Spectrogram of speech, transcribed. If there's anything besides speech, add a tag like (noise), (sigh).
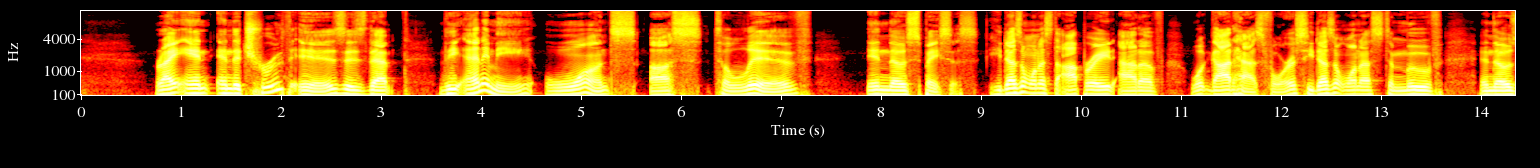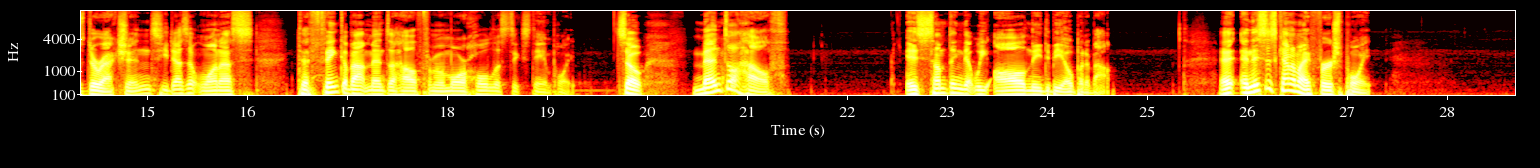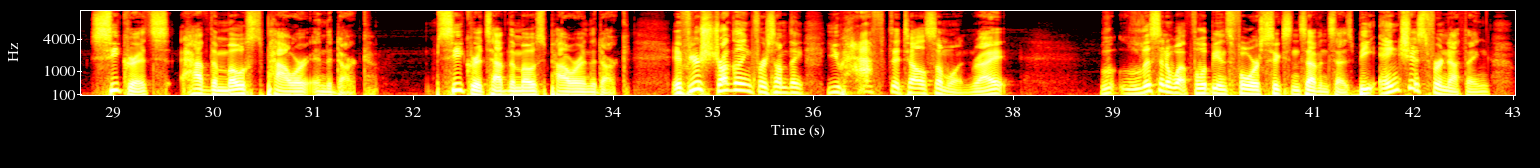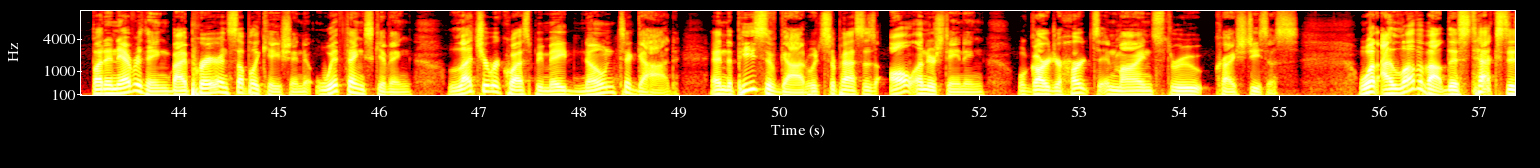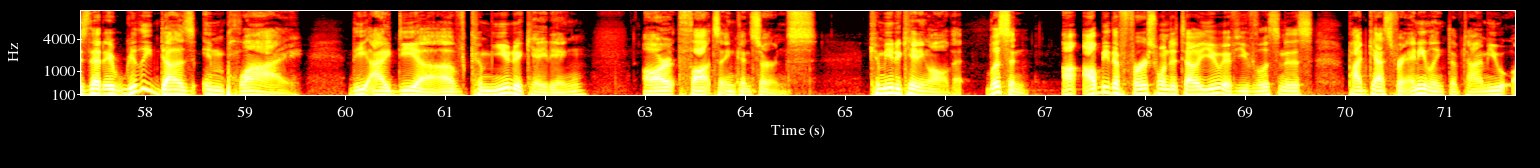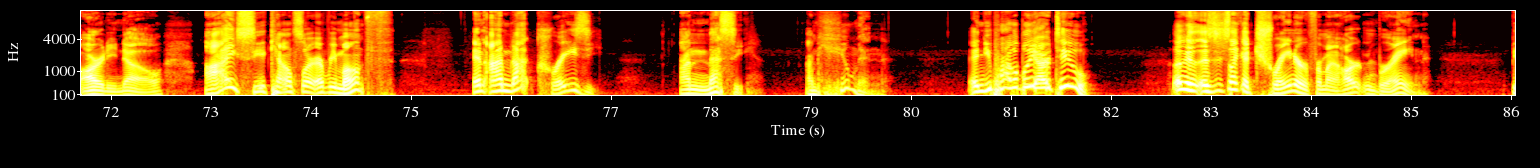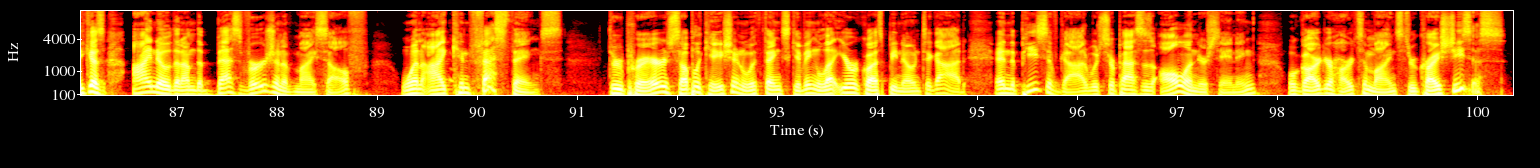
right? And and the truth is is that the enemy wants us to live in those spaces. He doesn't want us to operate out of what God has for us. He doesn't want us to move in those directions. He doesn't want us to think about mental health from a more holistic standpoint. So, mental health is something that we all need to be open about. And, and this is kind of my first point secrets have the most power in the dark. Secrets have the most power in the dark. If you're struggling for something, you have to tell someone, right? L- listen to what Philippians 4 6 and 7 says Be anxious for nothing, but in everything, by prayer and supplication, with thanksgiving, let your requests be made known to God. And the peace of God, which surpasses all understanding, will guard your hearts and minds through Christ Jesus what I love about this text is that it really does imply the idea of communicating our thoughts and concerns, communicating all of it. Listen, I'll be the first one to tell you if you've listened to this podcast for any length of time, you already know I see a counselor every month. And I'm not crazy. I'm messy. I'm human. And you probably are too. Look, it's just like a trainer for my heart and brain because I know that I'm the best version of myself when I confess things through prayer, supplication, with thanksgiving. Let your request be known to God. And the peace of God, which surpasses all understanding, will guard your hearts and minds through Christ Jesus.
